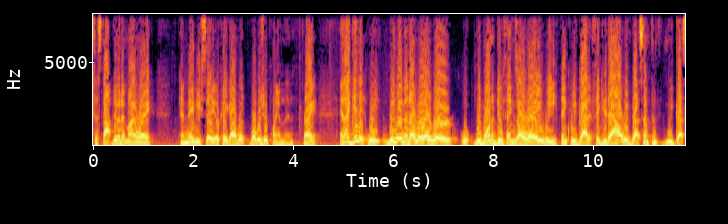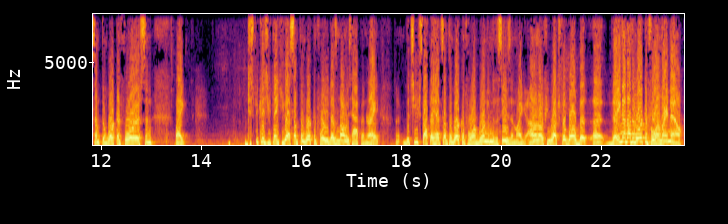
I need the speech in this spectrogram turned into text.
to stop doing it my way and maybe say, okay, God, what, what was your plan then? Right? And I get it. We, we live in a world where we want to do things our way. We think we've got it figured out. We've got something, we've got something working for us. And like, just because you think you got something working for you doesn't always happen, right? The Chiefs thought they had something working for them going into the season. Like, I don't know if you watch football, but uh, they ain't got nothing working for them right now.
